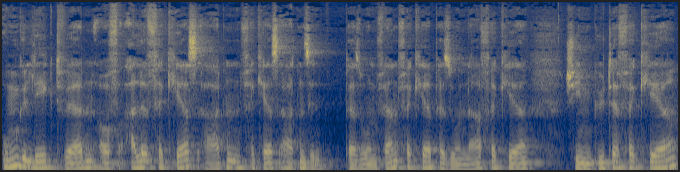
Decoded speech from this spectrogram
umgelegt werden auf alle Verkehrsarten. Verkehrsarten sind Personenfernverkehr, Personennahverkehr, Schienengüterverkehr.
